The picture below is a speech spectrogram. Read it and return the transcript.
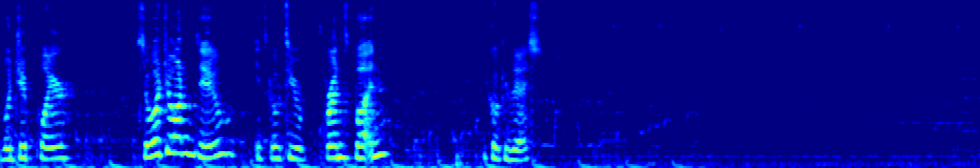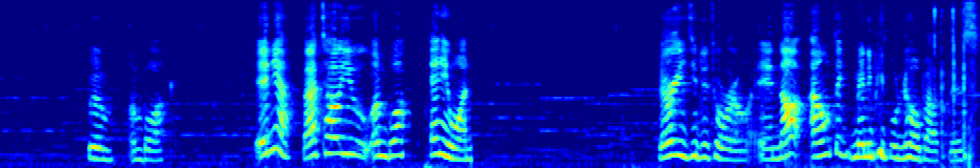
legit player. So what you want to do is go to your friends button. You click this. Boom, unblock. And yeah, that's how you unblock anyone. Very easy tutorial, and not I don't think many people know about this.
